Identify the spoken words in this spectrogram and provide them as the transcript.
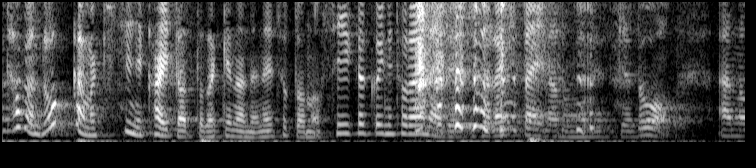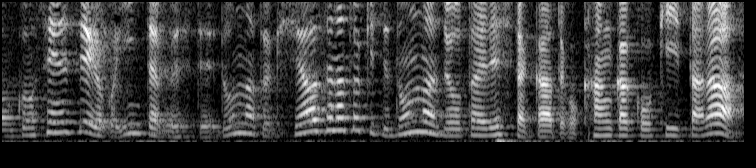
多分どっかの記事に書いてあっただけなんでねちょっとあの正確に捉えないでいただきたいなと思うんですけど あのこの先生がこうインタビューしてどんな時幸せな時ってどんな状態でしたかってこう感覚を聞いたら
